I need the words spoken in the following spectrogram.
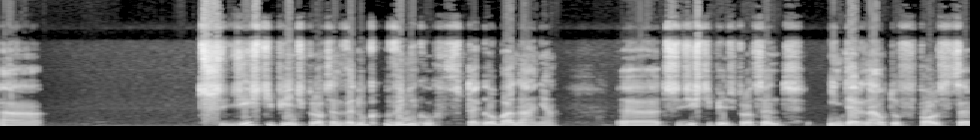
A 35% według wyników tego badania, 35% internautów w Polsce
